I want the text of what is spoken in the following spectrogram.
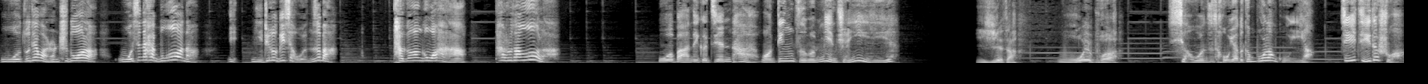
我昨天晚上吃多了，我现在还不饿呢。你你这个给小蚊子吧，他刚刚跟我喊啊，他说他饿了。我把那个煎炭往丁子文面前一移，叶子，我也不饿。小蚊子头摇的跟拨浪鼓一样，急急的说：“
